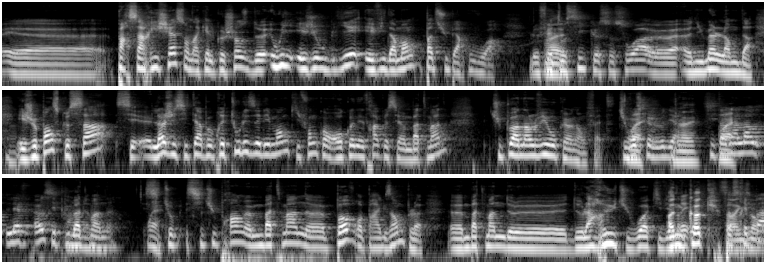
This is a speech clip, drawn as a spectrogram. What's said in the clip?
Euh, par sa richesse, on a quelque chose de. Oui, et j'ai oublié, évidemment, pas de super pouvoir. Le fait aussi que ce soit un humain lambda. Et je pense que ça, là j'ai cité à peu près tous les éléments qui font qu'on reconnaîtra que c'est un Batman. Tu peux en enlever aucun en fait. Tu vois ce que je veux dire? Si tu en enlèves un, c'est plus ah, Batman. Si, tu, prends un Batman euh, pauvre, par exemple, un Batman de, de, la rue, tu vois, qui viendrait... Hancock, par exemple.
